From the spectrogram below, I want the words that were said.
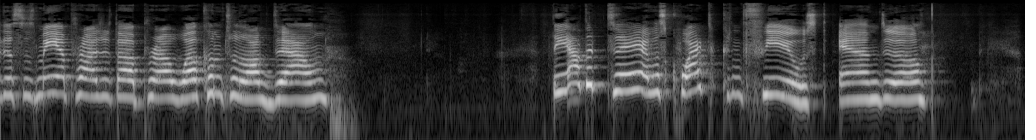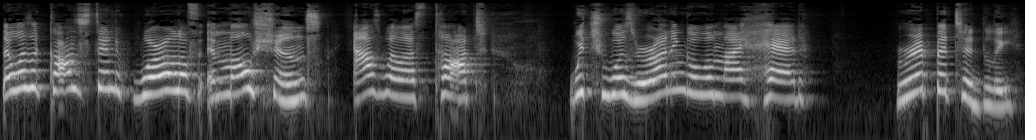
This is me Aprajita Apra. Welcome to Lockdown. The other day, I was quite confused, and uh, there was a constant whirl of emotions as well as thought which was running over my head repeatedly.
